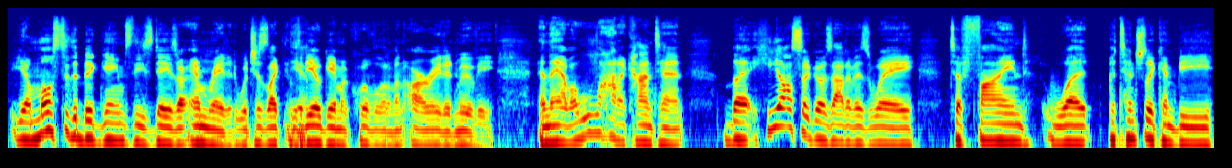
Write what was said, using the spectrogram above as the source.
You know, most of the big games these days are M rated, which is like the Yeah. video game equivalent of an R rated movie. And they have a lot of content, but he also goes out of his way to find what potentially can be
